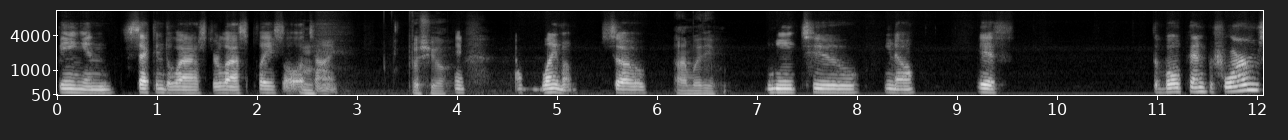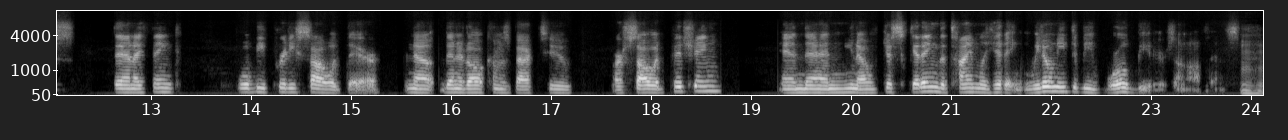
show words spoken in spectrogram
being in second to last or last place all the mm, time. For sure. And I blame them. So I'm with you. You need to, you know, if the bullpen performs, then I think we'll be pretty solid there. Now, then it all comes back to our solid pitching and then, you know, just getting the timely hitting. We don't need to be world beaters on offense. Mm-hmm.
